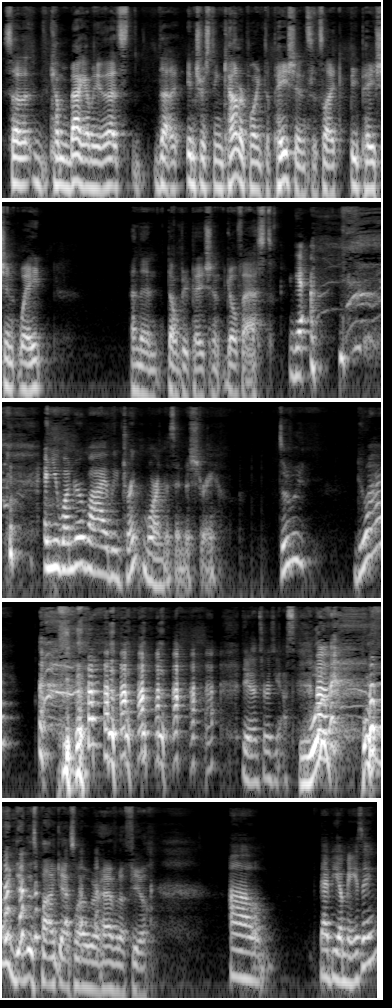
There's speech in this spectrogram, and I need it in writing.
So coming back, I mean, that's the interesting counterpoint to patience. It's like be patient, wait, and then don't be patient, go fast. yeah. and you wonder why we drink more in this industry. Do we? Do I? The answer is yes. What, if, what if we did this podcast while we were having a few? Um, that'd be amazing.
